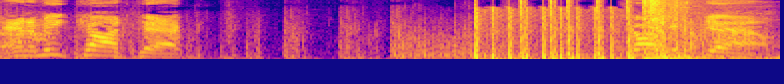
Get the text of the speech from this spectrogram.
Enemy contact. Target down.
